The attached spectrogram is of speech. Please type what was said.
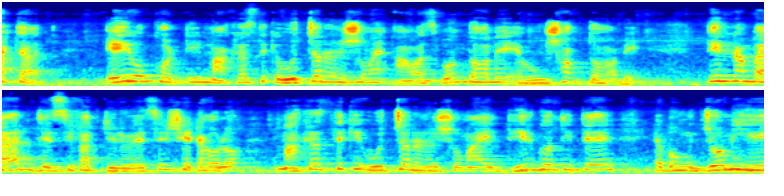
অর্থাৎ এই অক্ষরটি মাখরাজ থেকে উচ্চারণের সময় আওয়াজ বন্ধ হবে এবং শক্ত হবে। তিন নাম্বার যে সিফাতটি রয়েছে, সেটা হলো মাখরাজ থেকে উচ্চারণের সময় ধীর গতিতে এবং জমিয়ে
